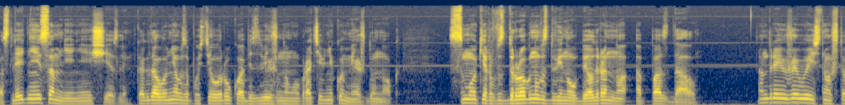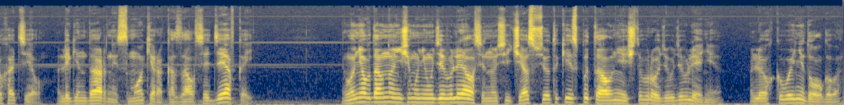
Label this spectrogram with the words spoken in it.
Последние сомнения исчезли, когда Лунев запустил руку обездвиженному противнику между ног. Смокер, вздрогнув, сдвинул бедра, но опоздал. Андрей уже выяснил, что хотел. Легендарный Смокер оказался девкой. Лунев давно ничему не удивлялся, но сейчас все-таки испытал нечто вроде удивления. Легкого и недолгого,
